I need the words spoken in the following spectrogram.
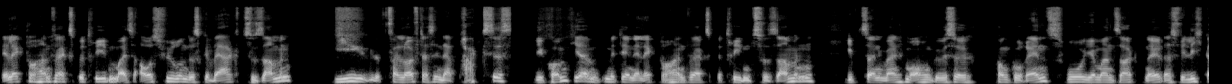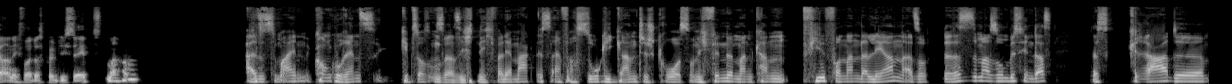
Elektrohandwerksbetrieben als ausführendes Gewerk zusammen. Wie verläuft das in der Praxis? Wie kommt ihr mit den Elektrohandwerksbetrieben zusammen? Gibt es dann manchmal auch eine gewisse Konkurrenz, wo jemand sagt, nee, das will ich gar nicht, weil das könnte ich selbst machen? Also zum einen, Konkurrenz gibt es aus unserer Sicht nicht, weil der Markt ist einfach so gigantisch groß. Und ich finde, man kann viel voneinander lernen. Also das ist immer so ein bisschen das, dass gerade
